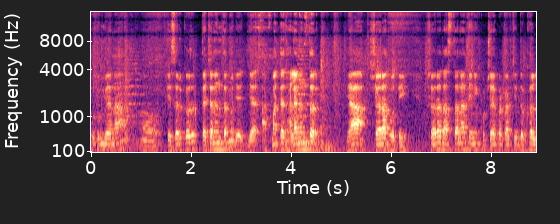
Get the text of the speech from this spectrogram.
कुटुंबियांना केसरकर त्याच्यानंतर म्हणजे ज्या आत्महत्या झाल्यानंतर ह्या शहरात होते. शहरात असताना त्यांनी कुठच्याही प्रकारची दखल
